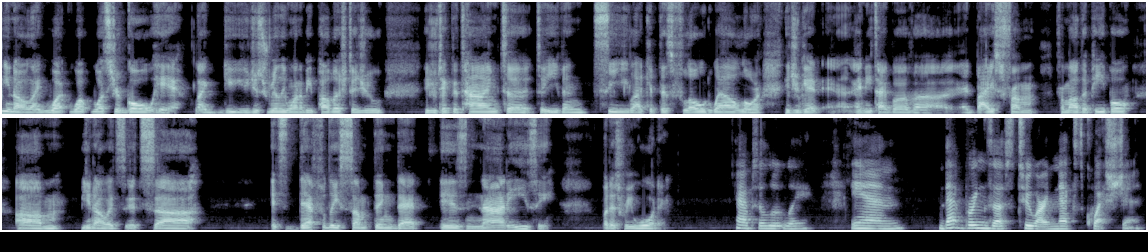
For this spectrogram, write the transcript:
you know, like what what what's your goal here? Like do you just really want to be published? Did you did you take the time to to even see like if this flowed well or did you get uh, any type of uh, advice from from other people? Um, you know, it's it's uh it's definitely something that is not easy, but it's rewarding. Absolutely. And that brings us to our next question.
